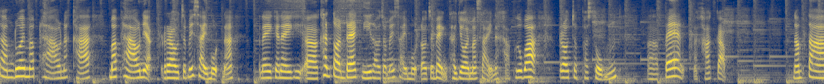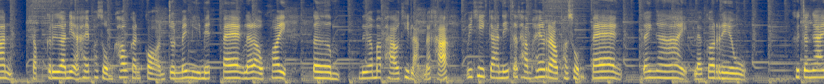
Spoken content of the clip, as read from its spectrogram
ตามด้วยมะพร้าวนะคะ มะพร้าวเนี่ยเราจะไม่ใส่หมดนะในในขั้นตอนแรกนี้เราจะไม่ใส่หมด เราจะแบ่งทยอยมาใส่นะคะ เพื่อว่าเราจะผสมแป้งนะคะกับ น้ำตาลกับเกลือเนี่ยให้ผสมเข้ากันก่อน จนไม่มีเม็ดแป้ง แล้วเราค่อยเติมเนื้อมะพร้าวทีหลังนะคะ วิธีการนี้จะทำให้เราผสมแป้งได้ง่ายแล้วก็เร็ว คือจะง่าย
